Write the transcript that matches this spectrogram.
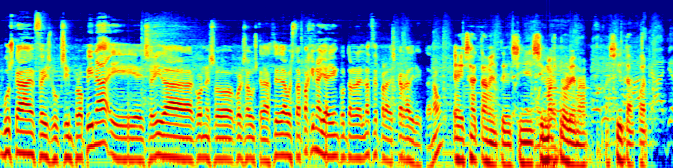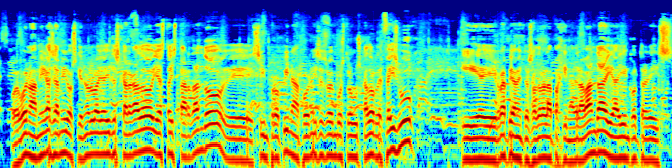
busca en Facebook sin propina y enseguida con eso con esa búsqueda accede a vuestra página y ahí encontrará el enlace para descarga directa, ¿no? Exactamente, sin, más problema. Así tal cual. Pues bueno, amigas y amigos, que no lo hayáis descargado, ya estáis tardando. eh, sin propina, ponéis eso en vuestro buscador de Facebook y eh, rápidamente os saldrá la página de la banda y ahí encontraréis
